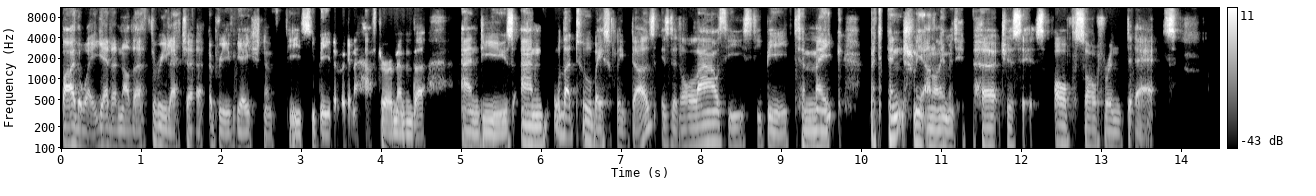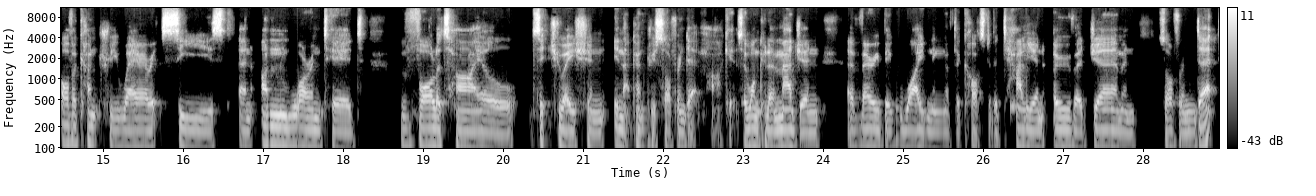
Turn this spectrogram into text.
By the way, yet another three letter abbreviation of the ECB that we're going to have to remember and use. And what that tool basically does is it allows the ECB to make potentially unlimited purchases of sovereign debt of a country where it sees an unwarranted volatile situation in that country's sovereign debt market. So one could imagine a very big widening of the cost of Italian over German sovereign debt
